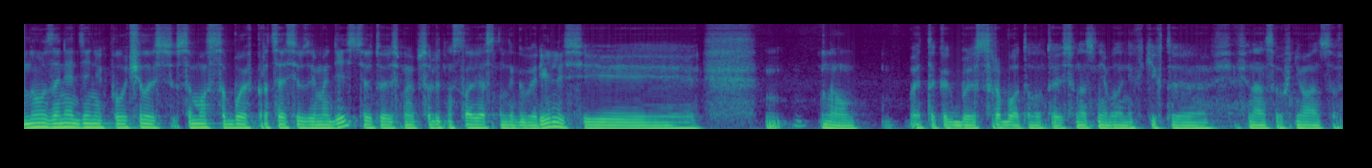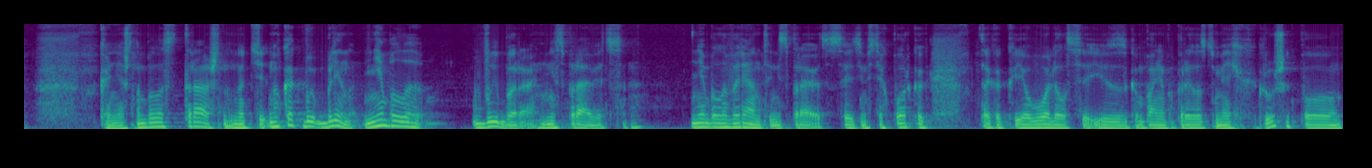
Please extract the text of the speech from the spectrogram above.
Ну, занять денег получилось само собой в процессе взаимодействия, то есть мы абсолютно словесно договорились, и ну, это как бы сработало, то есть у нас не было никаких-то финансовых нюансов. Конечно, было страшно, но ну, как бы, блин, не было выбора не справиться. Не было варианта не справиться с этим с тех пор, как так как я уволился из компании по производству мягких игрушек по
